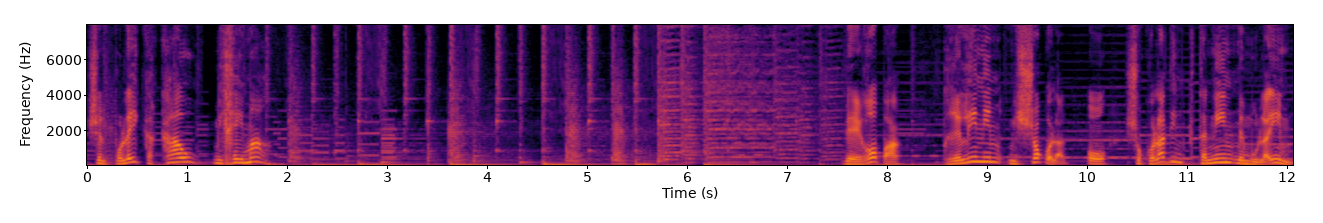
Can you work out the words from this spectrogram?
של פולי קקאו מחימר. באירופה, פרלינים משוקולד, או שוקולדים קטנים ממולאים,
